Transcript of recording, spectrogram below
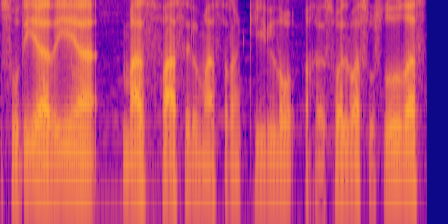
su día a día más fácil, más tranquilo, resuelva sus dudas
